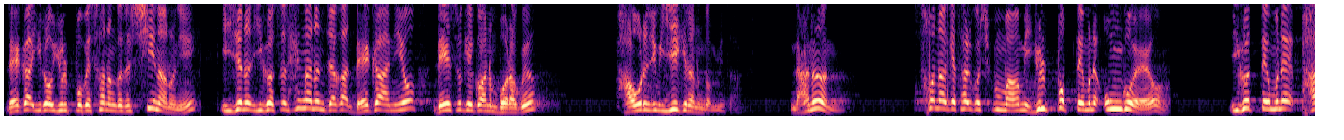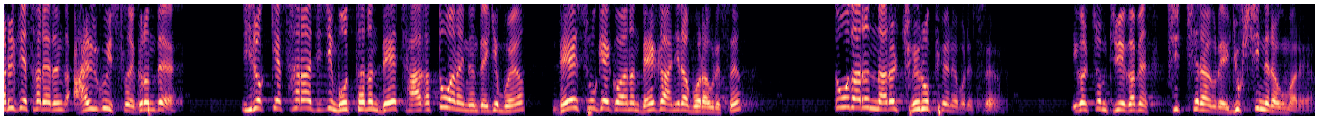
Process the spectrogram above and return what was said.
내가 이로 율법에 선한 것을 시인하노니 이제는 이것을 행하는 자가 내가 아니요 내 속에 거하는 뭐라고요? 바울은 지금 이 얘기를 하는 겁니다. 나는 선하게 살고 싶은 마음이 율법 때문에 온 거예요. 이것 때문에 바르게 살아야 되는 거 알고 있어요. 그런데 이렇게 사라지지 못하는 내 자아가 또 하나 있는데 이게 뭐예요? 내 속에 거하는 내가 아니라 뭐라고 그랬어요? 또 다른 나를 죄로 표현해 버렸어요. 이걸 좀 뒤에 가면 지체라 그래요. 육신이라고 말해요.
